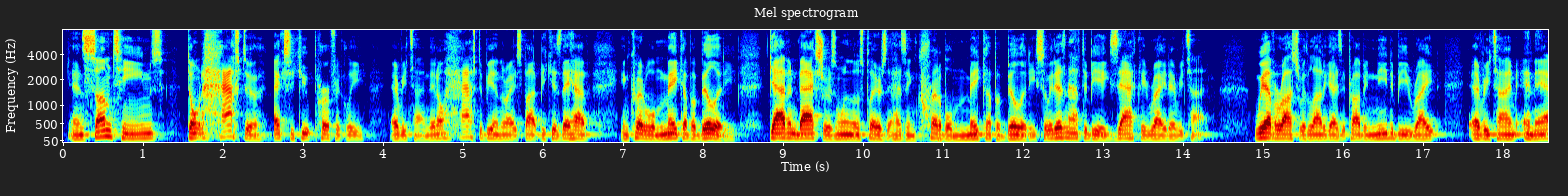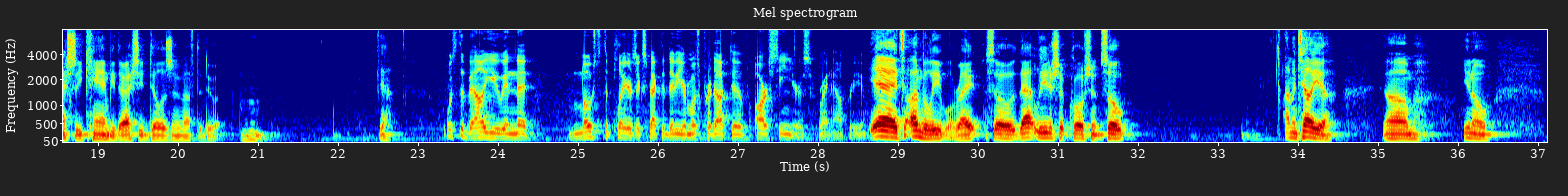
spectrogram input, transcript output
and some teams don't have to execute perfectly every time. They don't have to be in the right spot because they have incredible makeup ability. Gavin Baxter is one of those players that has incredible makeup ability, so he doesn't have to be exactly right every time. We have a roster with a lot of guys that probably need to be right every time, and they actually can be. They're actually diligent enough to do it. Yeah. What's the value in that most of the players expected to be your most productive are seniors right now for you? Yeah, it's unbelievable, right? So that leadership quotient. So I'm gonna tell you, um, you know,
